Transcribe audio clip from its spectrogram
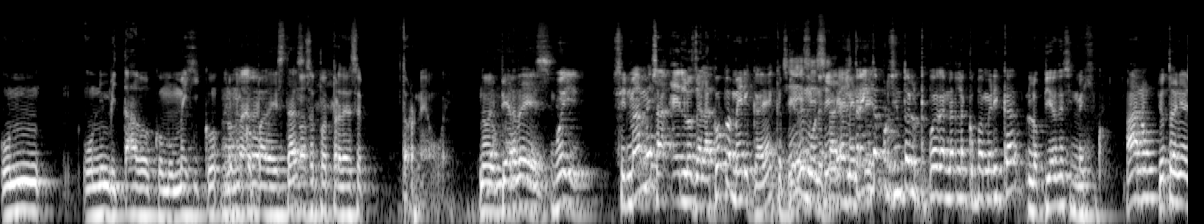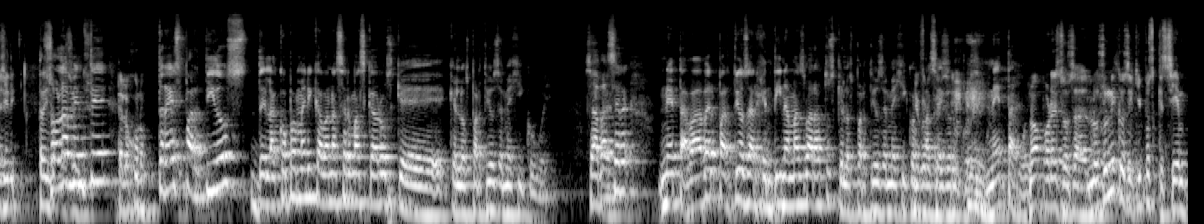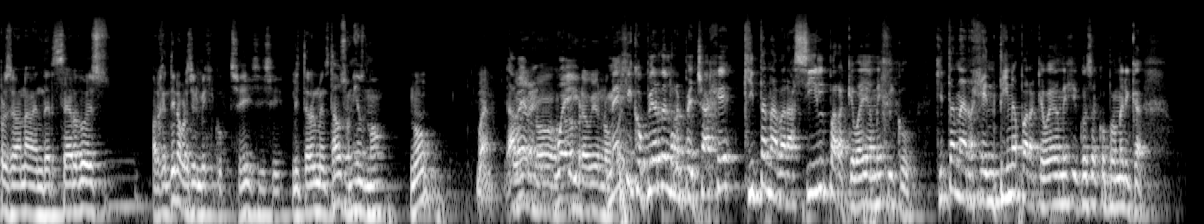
un, un invitado como México en una mames, copa de estas. No se puede perder ese torneo, güey. No, y No pierdes. Güey, sin mames. O sea, eh, los de la Copa América, ¿eh? Que Sí, pierden sí, sí. el monetariamente. 30% de lo que puede ganar la Copa América lo pierde sin México. Ah, no, yo te venía a decir 30%. Solamente Te lo juro. tres partidos de la Copa América van a ser más caros que, que los partidos de México, güey. O sea, va a ser, neta, va a haber partidos de Argentina más baratos que los partidos de México en Yo creo fase de que sí. grupos. Neta, güey. No, por eso, o sea, los únicos equipos que siempre se van a vender cerdo es Argentina, Brasil, México. Sí, sí, sí. Literalmente. Estados Unidos no. ¿No? Bueno. A Obvio ver, no, güey, obvio no, güey. México pierde el repechaje, quitan a Brasil para que vaya a México, quitan a Argentina para que vaya a México a esa Copa América.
